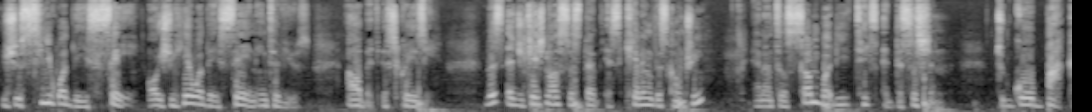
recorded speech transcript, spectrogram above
You should see what they say, or you should hear what they say in interviews. Albert, it's crazy. This educational system is killing this country, and until somebody takes a decision to go back,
